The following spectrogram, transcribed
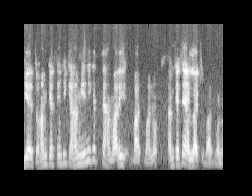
یہ تو ہم کہتے ہیں ٹھیک ہے ہم یہ نہیں کہتے ہماری بات مانو ہم کہتے ہیں اللہ کی بات مانو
